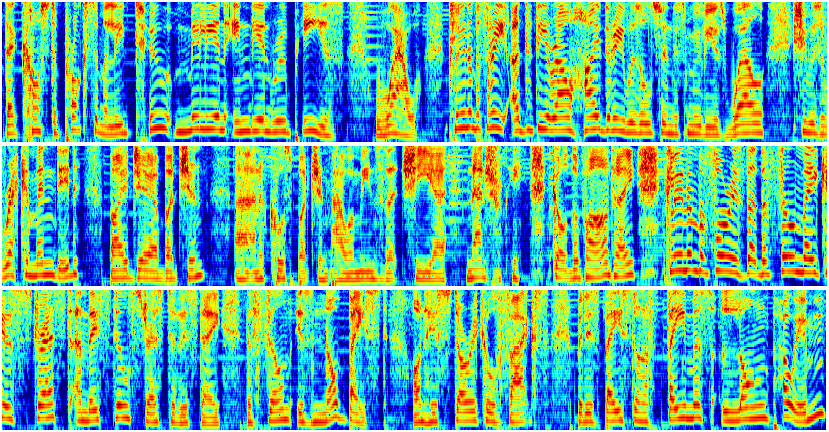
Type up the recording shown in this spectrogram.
that cost approximately 2 million Indian rupees. Wow. Clue number three Aditi Rao Hydari was also in this movie as well. She was recommended by Jaya Bachchan, uh, and of course, Bachchan power means that she uh, naturally got the part, eh? Clue number four is that the filmmakers stressed, and they still stress to this day, the film is not based on historical facts, but is based on a famous long poem.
